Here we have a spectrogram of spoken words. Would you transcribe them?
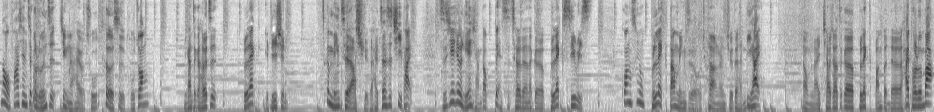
那我发现这个轮子竟然还有出特仕涂装。你看这个盒子，Black Edition，这个名字啊取的还真是气派。直接就联想到 Benz 车的那个 Black Series，光是用 Black 当名字，我就让人觉得很厉害。那我们来瞧瞧这个 Black 版本的 Hyper 轮吧。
